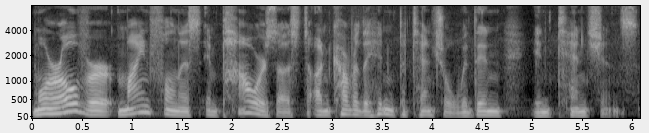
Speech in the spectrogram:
Moreover, mindfulness empowers us to uncover the hidden potential within intentions.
